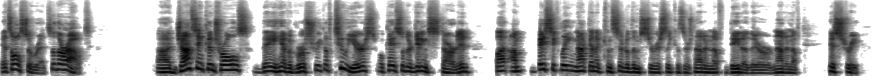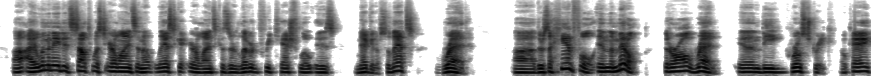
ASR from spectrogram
That's also red. So they're out. Uh, Johnson Controls, they have a growth streak of two years. Okay, so they're getting started, but I'm basically not going to consider them seriously because there's not enough data there or not enough history. Uh, I eliminated Southwest Airlines and Alaska Airlines because their levered free cash flow is negative. So that's red. Uh, there's a handful in the middle that are all red in the growth streak. Okay,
